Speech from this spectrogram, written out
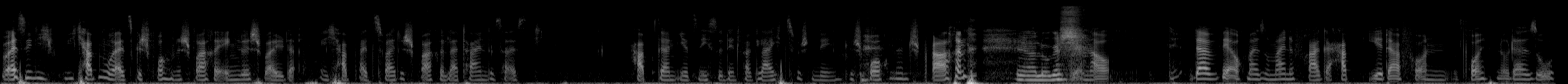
weiß ich nicht, ich habe nur als gesprochene Sprache Englisch, weil da, ich habe als zweite Sprache Latein, das heißt, ich habe dann jetzt nicht so den Vergleich zwischen den gesprochenen Sprachen. Ja, logisch. Genau. Da wäre auch mal so meine Frage, habt ihr da von Freunden oder so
